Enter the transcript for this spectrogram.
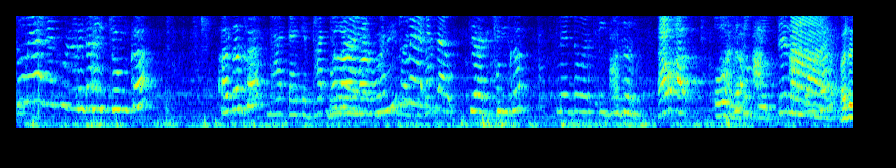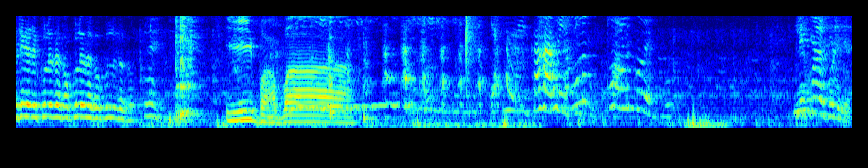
তুমি আগে খুলে তুই দাও তুই চুমকা আধার কার্ড ভাত আছে ভাত বলো, তুমি আগে- আমার বলি। তুমি আগে দাও তুই এক চুমকা না তোমার কি আধার আও, আও, ও ও তো করতে নাই আচ্ছা ঠিক আছে খুলে দেখো খুলে দেখো খুলে দেখো ই বাবা লেপড়ায় পড়ে যায়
